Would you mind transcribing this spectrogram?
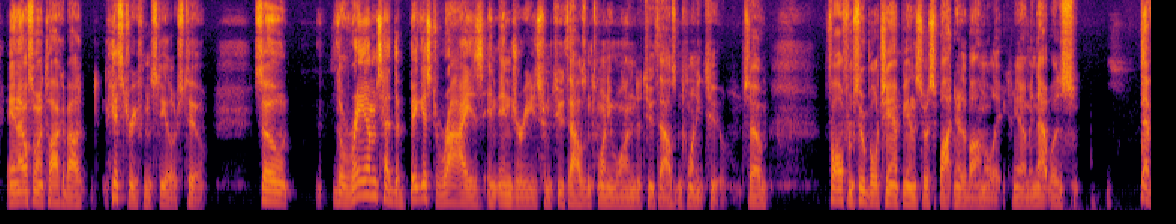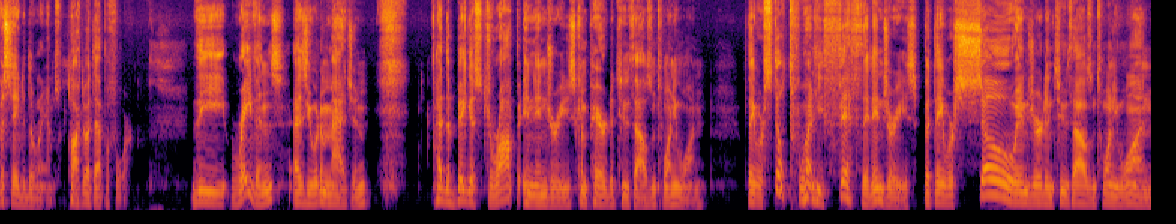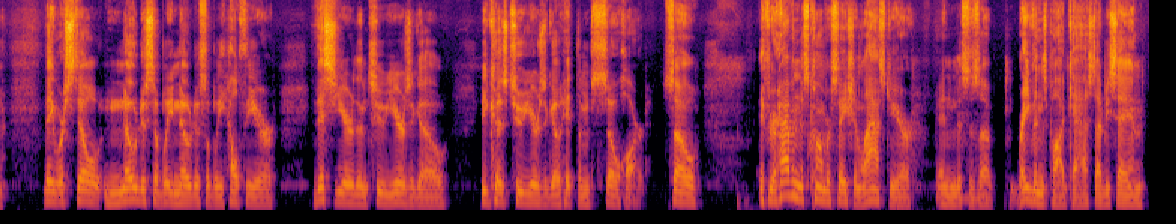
and I also want to talk about history from the Steelers too. So the Rams had the biggest rise in injuries from 2021 to 2022. So, fall from Super Bowl champions to a spot near the bottom of the league. You know, I mean, that was devastated the Rams. Talked about that before. The Ravens, as you would imagine, had the biggest drop in injuries compared to 2021. They were still 25th in injuries, but they were so injured in 2021 they were still noticeably, noticeably healthier this year than two years ago because two years ago hit them so hard. So if you're having this conversation last year, and this is a Ravens podcast, I'd be saying,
